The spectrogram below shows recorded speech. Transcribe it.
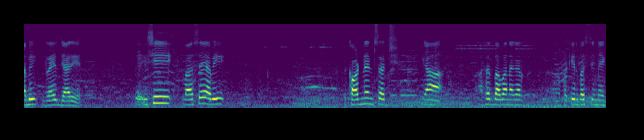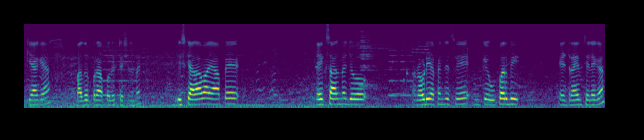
अभी ड्राइव जारी है। तो इसी बात से अभी कोऑर्डिनेट सर्च यहाँ असद बाबा नगर फ़कीर बस्ती में किया गया बहादुरपुरा पुलिस स्टेशन में। इसके अलावा यहाँ पे एक साल में जो राउडी ऑफेंसेस हुए, उनके ऊपर भी ये ड्राइव चलेगा।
